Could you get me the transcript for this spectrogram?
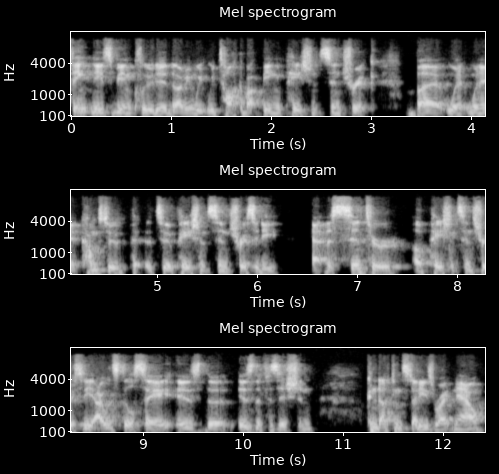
think needs to be included. I mean, we, we talk about being patient centric, but when, when it comes to, to patient centricity, at the center of patient centricity, I would still say is the, is the physician. Conducting studies right now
